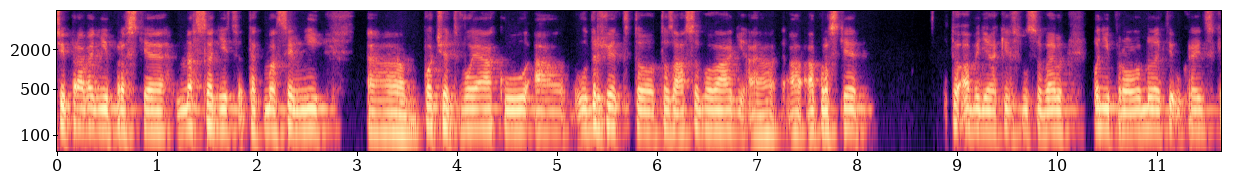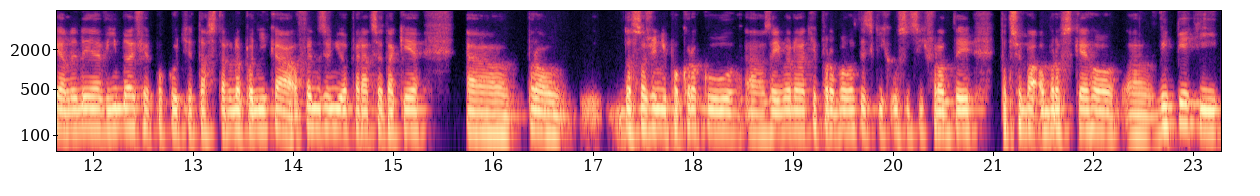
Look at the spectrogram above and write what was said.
připraveni prostě nasadit tak masivní uh, počet vojáků a udržet to, to zásobování a, a, a prostě to, aby nějakým způsobem oni prolomili ty ukrajinské linie. Víme, že pokud ta strana podniká ofenzivní operace, tak je uh, pro dosažení pokroku, uh, zejména na těch problematických úsecích fronty, potřeba obrovského uh, vypětí,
